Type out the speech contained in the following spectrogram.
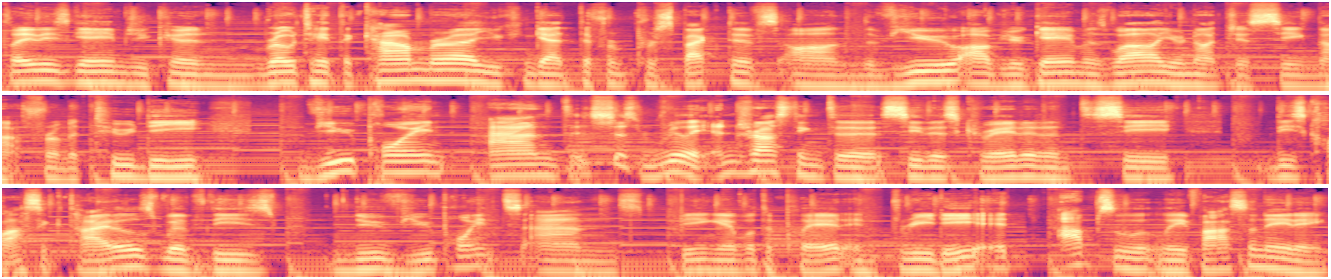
play these games, you can rotate the camera, you can get different perspectives on the view of your game as well. You're not just seeing that from a 2D viewpoint, and it's just really interesting to see this created and to see these classic titles with these new viewpoints and being able to play it in 3D. It's absolutely fascinating.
